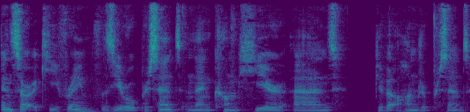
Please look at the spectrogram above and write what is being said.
insert a keyframe for 0%, and then come here and give it a 100%.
